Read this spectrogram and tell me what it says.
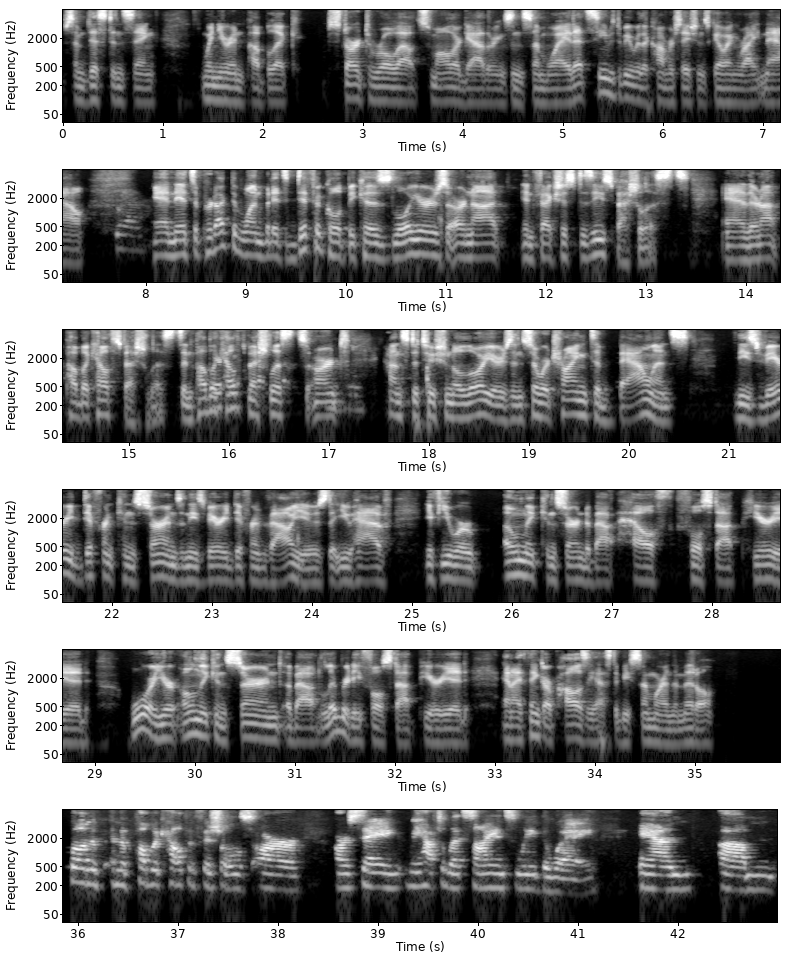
some distancing when you're in public, start to roll out smaller gatherings in some way. That seems to be where the conversation is going right now. Yeah. And it's a productive one, but it's difficult because lawyers are not infectious disease specialists and they're not public health specialists. And public health specialists aren't constitutional lawyers. And so we're trying to balance these very different concerns and these very different values that you have if you were only concerned about health, full stop, period or you're only concerned about liberty full stop period. And i think our policy has to be somewhere in the middle. Well and the, and the public health officials are are saying we have to let science lead the way. And um,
